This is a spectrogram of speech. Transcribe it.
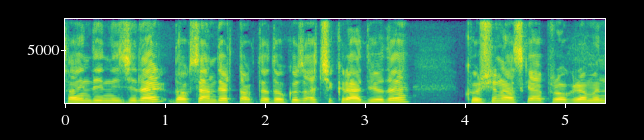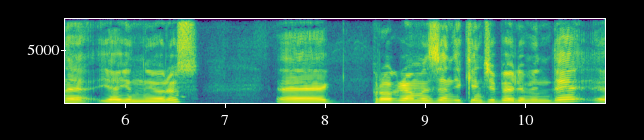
Sayın dinleyiciler 94.9 Açık Radyo'da Kurşun Asker programını yayınlıyoruz. Ee, programımızın ikinci bölümünde e,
